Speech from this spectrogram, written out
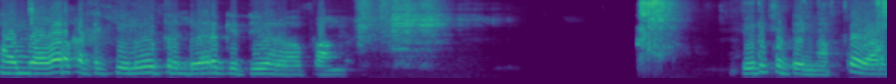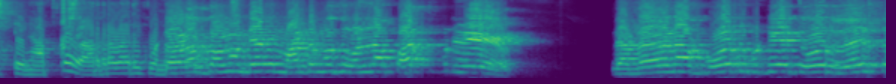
ஆ. அவன் முகரக்கட்டைக்கு எழுபத்தி ரெண்டு பேரை கெட்டி வர வைப்பாங்க. இருக்கட்டும் எங்க அப்பா வரட்டும் எங்க அப்பா வர்ற வரைக்கும் மண்ட மாசம் ஒன்னா பார்த்து விடுவேன் நான் வேணா போட்டுக்கிட்டே சோறு வேஸ்ட்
